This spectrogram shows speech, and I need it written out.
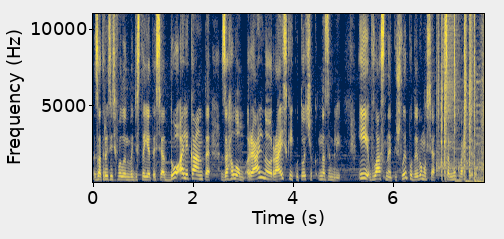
За 30 хвилин ви дістаєтеся до Аліканте. Загалом реально райський куточок на землі. І власне пішли, подивимося саму квартиру.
